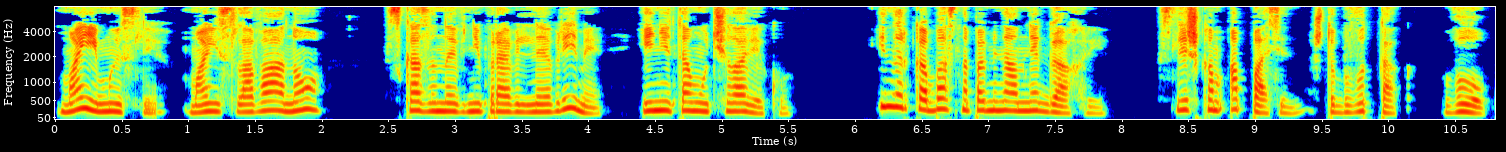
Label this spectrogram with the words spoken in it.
Мои мысли, мои слова, но сказанное в неправильное время и не тому человеку. И наркобас напоминал мне Гахри, слишком опасен, чтобы вот так, в лоб.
